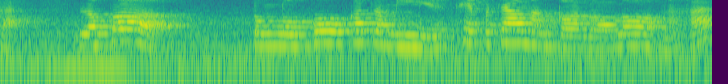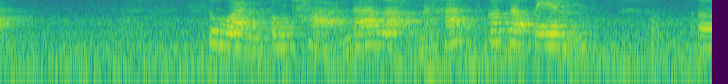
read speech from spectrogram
ค่ะ แล้วก็ตรงโลโก้ก็จะมีเทพเจ้ามังกรล้อมรอบนะคะ ส่วนตรงฐานด้านหลังนะคะ ก็จะเป็นเอ่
